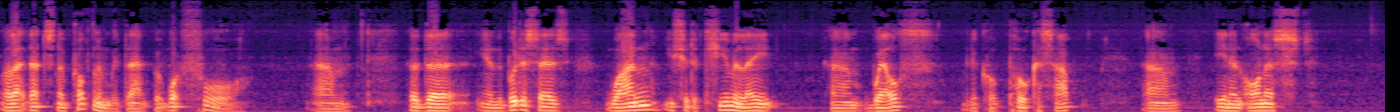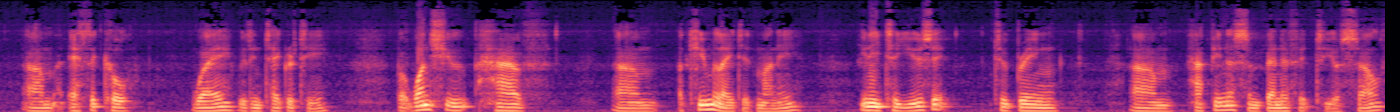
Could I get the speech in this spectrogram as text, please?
well, that, that's no problem with that. But what for? Um, so the you know the Buddha says one you should accumulate um, wealth, what they call pokasap, um, in an honest, um, ethical way with integrity. But once you have um, accumulated money, you need to use it to bring um, happiness and benefit to yourself,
